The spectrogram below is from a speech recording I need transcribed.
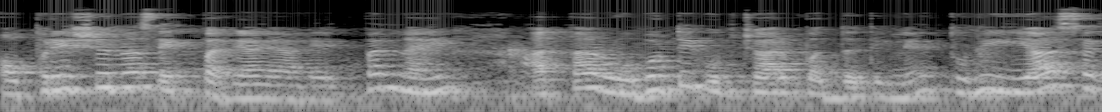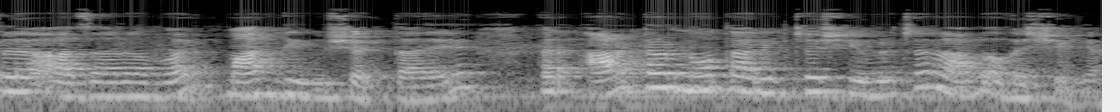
ऑपरेशनच एक पर्याय आहे. पण नाही आता रोबोटिक उपचार पद्धतीने तुम्ही या सगळ्या आजारावर मात देऊ शकताय. तर आठ आणि नऊ तारीखच्या शिबिरचा लाभ अवश्य घ्या.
